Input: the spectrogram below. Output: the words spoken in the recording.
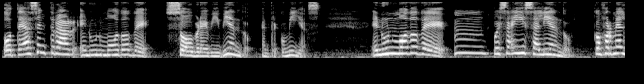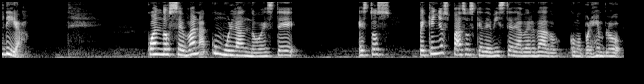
O te hace entrar en un modo de sobreviviendo, entre comillas. En un modo de, pues ahí saliendo, conforme al día. Cuando se van acumulando este, estos pequeños pasos que debiste de haber dado, como por ejemplo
